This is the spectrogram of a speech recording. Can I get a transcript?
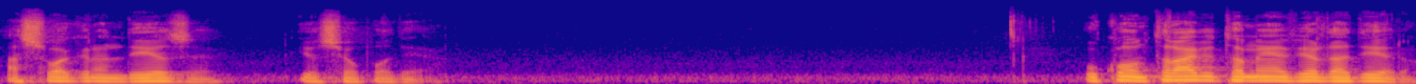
a sua grandeza e o seu poder. O contrário também é verdadeiro.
